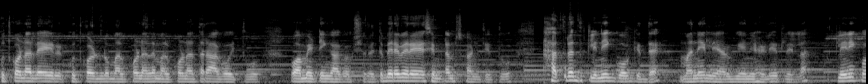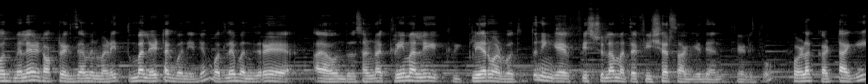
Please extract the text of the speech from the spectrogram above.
ಕುತ್ಕೊಂಡಲ್ಲೇ ಇರ್, ಕುತ್ಕೊಂಡು ಮಲ್ಕೊಂಡಲ್ಲೇ ಮಲ್ಕೊಂಡ ಥರ ಆಗೋಯ್ತು. ವಾಮಿಟಿಂಗ್ ಆಗೋಕ್ಕೆ ಶುರು ಆಯಿತು. ಬೇರೆ ಬೇರೆ ಸಿಮ್ಟಮ್ಸ್ ಕಾಣ್ತಿತ್ತು. ಹತ್ರದ ಕ್ಲಿನಿಕ್ಗೆ ಹೋಗಿದ್ದೆ. ಮನೇಲಿ ಯಾರಿಗೂ ಏನು ಹೇಳಿರಲಿಲ್ಲ. ಕ್ಲಿನಿಕ್ ಹೋದ್ಮೇಲೆ ಡಾಕ್ಟರ್ ಎಕ್ಸಾಮಿನ್ ಮಾಡಿ ತುಂಬ ಲೇಟಾಗಿ ಬಂದಿದ್ದೆ ಮೊದಲೇ ಬಂದಿದ್ರೆ ಒಂದು ಸಣ್ಣ ಕ್ರೀಮಲ್ಲಿ ಕ್ಲಿಯರ್ ಮಾಡ್ಬೋದಿತ್ತು. ನಿಮಗೆ ಫಿಶುಲ ಮತ್ತು ಫಿಶರ್ಸ್ ಆಗಿದೆ ಅಂತ ಹೇಳಿದರು. ಒಳಗೆ ಕಟ್ಟಾಗಿ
